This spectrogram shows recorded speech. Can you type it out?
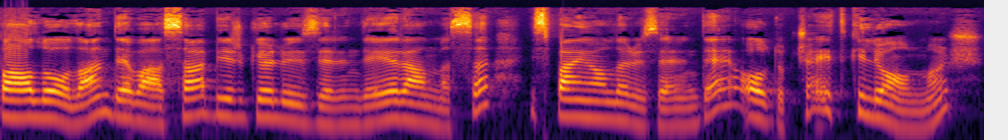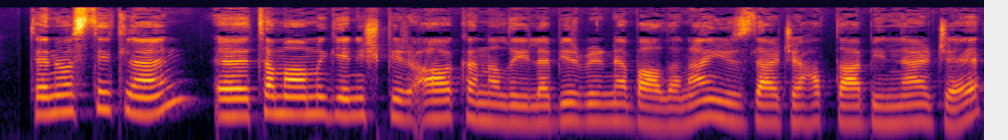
bağlı olan devasa bir gölü üzerinde yer alması İspanyollar üzerinde oldukça etkili olmuş. Tenochtitlan e, tamamı geniş bir ağ kanalıyla birbirine bağlanan yüzlerce hatta binlerce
